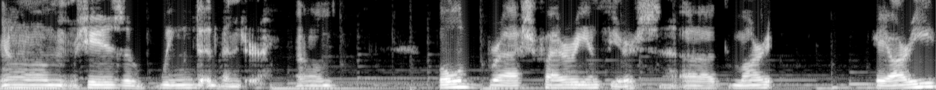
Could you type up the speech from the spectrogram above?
Um, she is a winged avenger. Um, bold, brash, fiery, and fierce. Uh, Kairi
